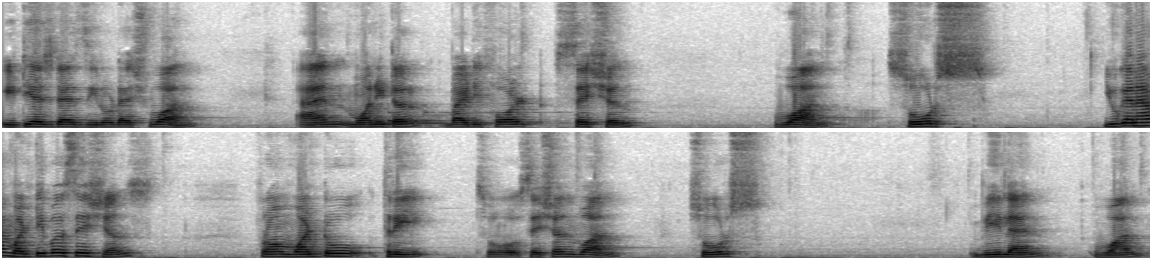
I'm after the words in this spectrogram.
ETH-0-1 and monitor by default session 1 source. You can have multiple sessions from 1 to 3 so session 1 source VLAN 1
